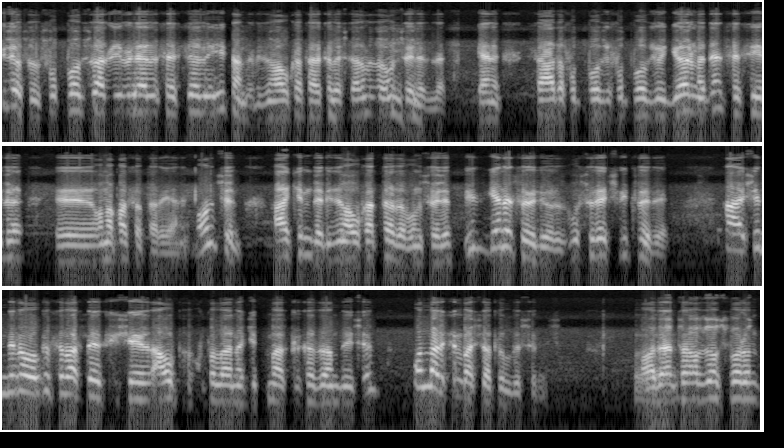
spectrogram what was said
Biliyorsunuz futbolcular birbirlerinin seslerini iyi tanır. Bizim avukat arkadaşlarımız da onu söylediler. Yani sahada futbolcu futbolcuyu görmeden sesiyle e, ona pas atar yani. Onun için hakim de bizim avukatlar da bunu söyledi. Biz gene söylüyoruz. Bu süreç bitmedi. Ha şimdi ne oldu? Sivas'ta Eskişehir Avrupa kupalarına gitme hakkı kazandığı için onlar için başlatıldı süreç. Ama ben Trabzonspor'un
